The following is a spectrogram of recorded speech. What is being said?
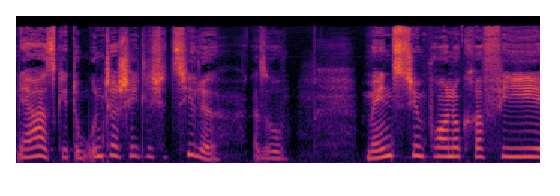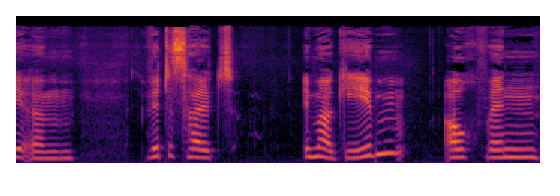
ja, es geht um unterschiedliche Ziele. Also Mainstream-Pornografie ähm, wird es halt immer geben, auch wenn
